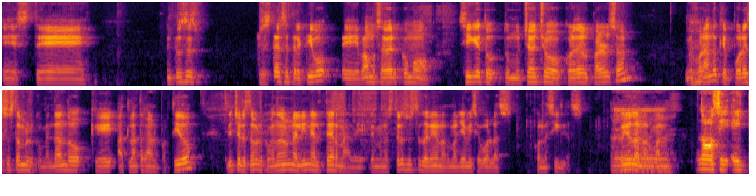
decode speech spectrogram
Este, entonces, pues está ese atractivo. Eh, vamos a ver cómo sigue tu, muchacho Cordero Patterson, mejorando, que por eso estamos recomendando que Atlanta gane el partido. De hecho, le estamos recomendando una línea alterna de, menos tres. Esta es la línea normal, ya me hice bolas con las siglas. No es la normal. Mm. No, sí, AT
